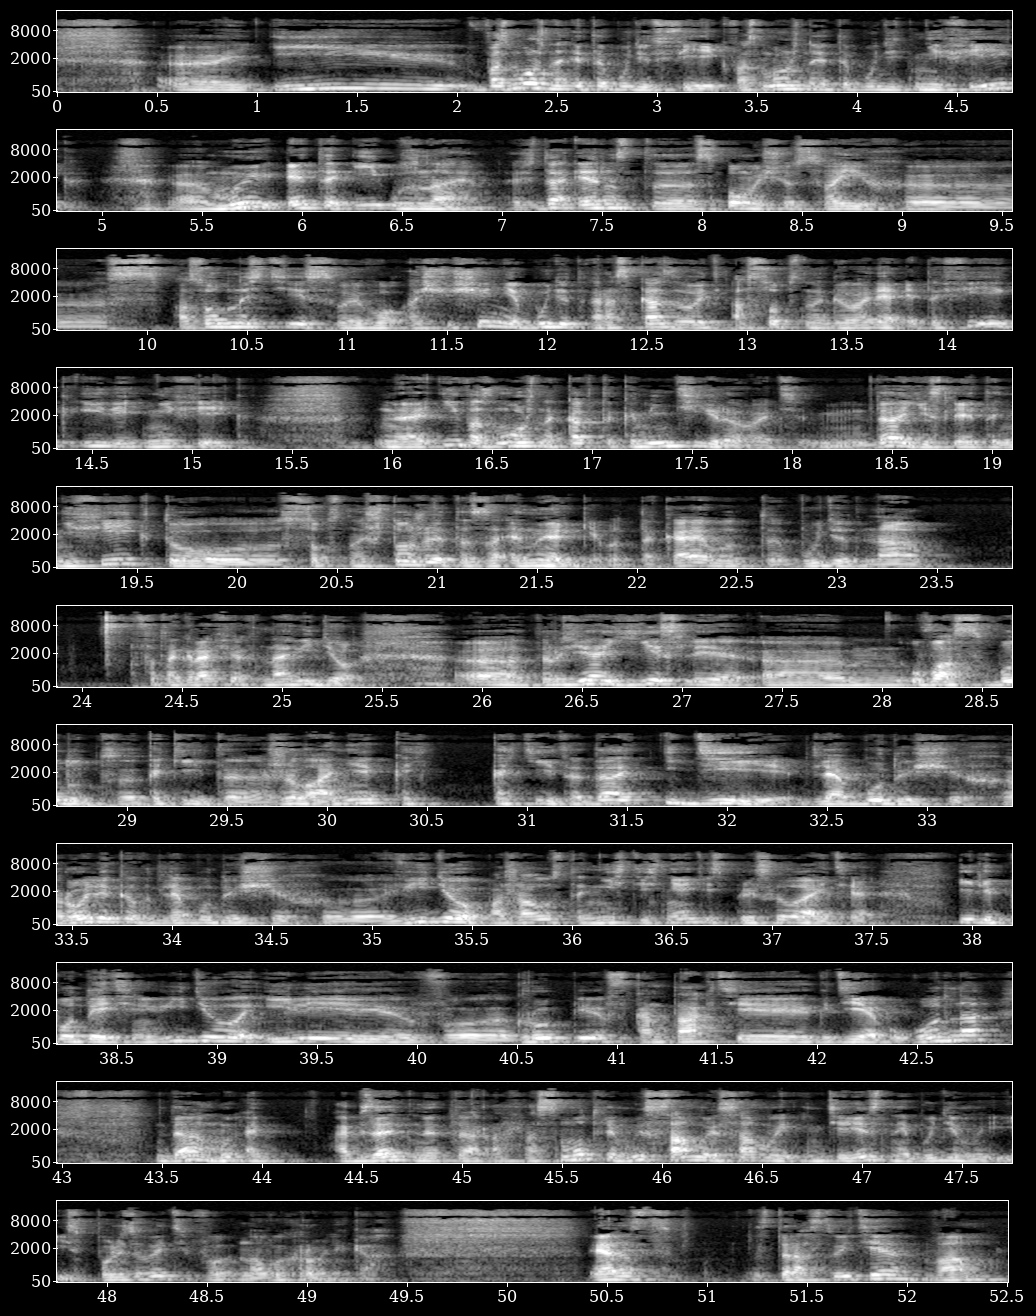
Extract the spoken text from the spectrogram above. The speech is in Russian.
Э, и, возможно, это будет фейк, возможно, это будет не фейк, э, мы это и узнаем. То есть, да, Эрнст э, с помощью своих способностей, своего ощущения будет рассказывать, а, собственно говоря, это фейк или не фейк. И, возможно, как-то комментировать, да, если это не фейк, то, собственно, что же это за энергия? Вот такая вот будет на фотографиях, на видео. Э, друзья, если эм, у вас будут какие-то желания, какие-то да, идеи для будущих роликов, для будущих э, видео, пожалуйста, не стесняйтесь, присылайте или под этим видео, или в группе ВКонтакте, где угодно. Да, мы обязательно это рассмотрим и самые-самые интересные будем использовать в новых роликах. Эрнст, здравствуйте, вам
